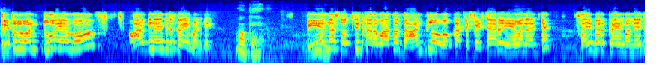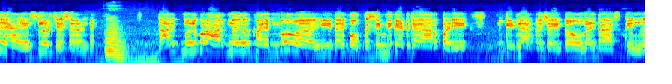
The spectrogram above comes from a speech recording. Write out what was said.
ట్రిపుల్ వన్ టూ ఏమో ఆర్గనైజ్డ్ క్రైమ్ అండి. ఓకే. బిఎన్ఎస్ వచ్చిన తర్వాత దాంట్లో ఒకటి పెట్టారు ఏమనంటే సైబర్ క్రైమ్ అనేది ఇంక్లూడ్ చేశారండి. దానికి ముందు కూడా ఆర్గనైజ్డ్ క్రైమ్లో ఈ టైప్ ఒక సిండికేట్గా ఏర్పడి కిడ్నాప్ చేయటం ఉమెన్ ట్రాఫికింగ్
